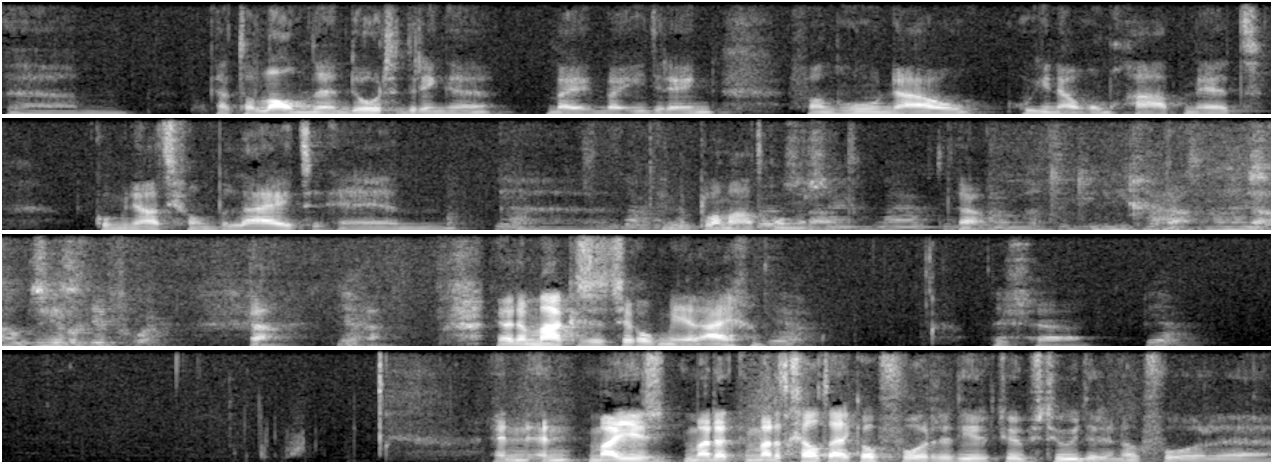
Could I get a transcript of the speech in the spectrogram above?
ehm, ja, te landen en door te dringen bij, bij iedereen. Van hoe, nou, hoe je nou omgaat met combinatie van beleid en, Ja. Waarom en een planmatig keuzes onderhoud. en Ja. op die manier gaat. Ja. En daar is ook meer precies. begrip voor. Ja. Ja. Ja, dan maken ze het zich ook meer eigen. Ja. Dus, eh, Ja. en, en, maar, je, maar, dat, maar dat geldt eigenlijk ook voor de directeur-bestuurder en ook voor, eh,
